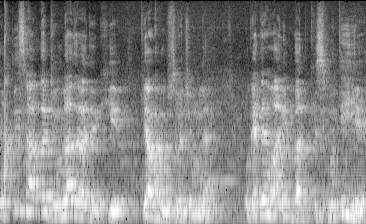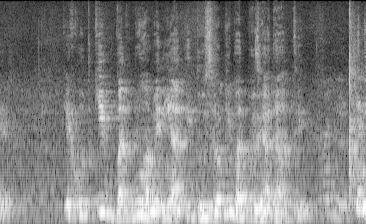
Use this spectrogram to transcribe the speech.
मुफ्ती साहब का जुमला जरा देखिए, क्या खूबसूरत जुमला है। वो कहते हैं, हमारी बदकिस्मती ये है कि खुद की बदबू हमें नहीं आती, दूसरों की बदबू ज़्यादा आती यानी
